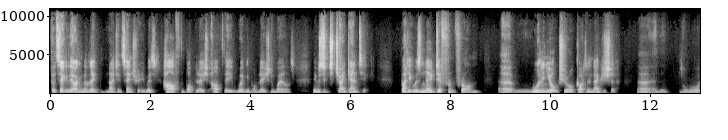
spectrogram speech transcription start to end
for the sake of the argument of the late 19th century, it was half the population, half the working population of Wales. It was gigantic. But it was no different from uh, wool in Yorkshire or cotton in Lancashire uh, or,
